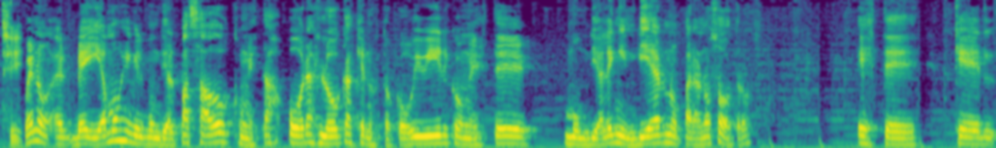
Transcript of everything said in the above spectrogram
Sí. Bueno, eh, veíamos en el Mundial pasado con estas horas locas que nos tocó vivir con este Mundial en invierno para nosotros, este, que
